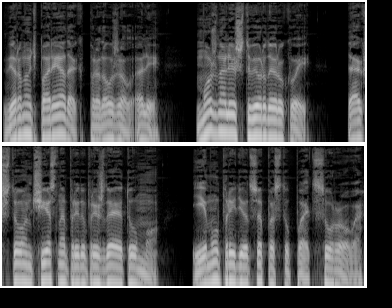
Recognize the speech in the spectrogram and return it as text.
Вернуть порядок, продолжал Али, можно лишь твердой рукой. Так что он честно предупреждает Умму, ему придется поступать сурово.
